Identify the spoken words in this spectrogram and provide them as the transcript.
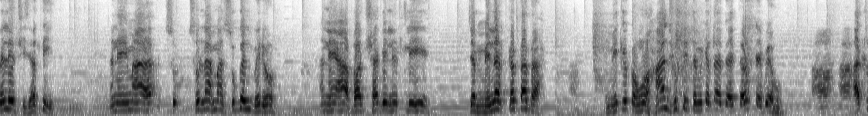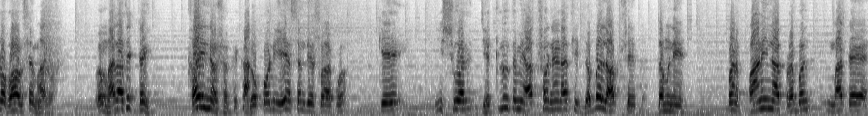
પહેલેથી જ હતી. અને એમાં સુનામાં સુગંધ ભર્યો. અને આ ભટ્ટ સાહેબે એટલી જે મહેનત કરતા હતા મેં કહ્યું કે હું હાંજ સુધી તમે કહેતા હતા તડકે બેહું. આટલો ભાવ છે મારો. મારાથી કંઈ થઈ ન શકે. કા? લોકોને એ સંદેશો આપો કે ઈશ્વર જેટલું તમે આપશો ને એનાથી ડબલ આપશે તમને. પણ પાણીના પ્રબંધ માટે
